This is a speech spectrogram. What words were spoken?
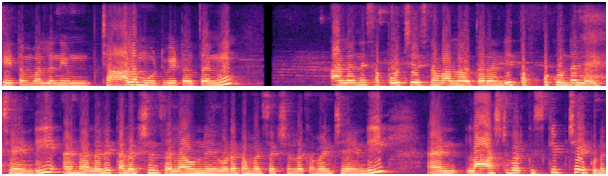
చేయటం వల్ల నేను చాలా మోటివేట్ అవుతాను. అలానే సపోర్ట్ చేసిన వాళ్ళు అవుతారండి. తప్పకుండా లైక్ చేయండి. అండ్ అలానే కలెక్షన్స్ ఎలా ఉన్నాయో కూడా కమెంట్ సెక్షన్లో కమెంట్ చేయండి. అండ్ లాస్ట్ వరకు స్కిప్ చేయకుండా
